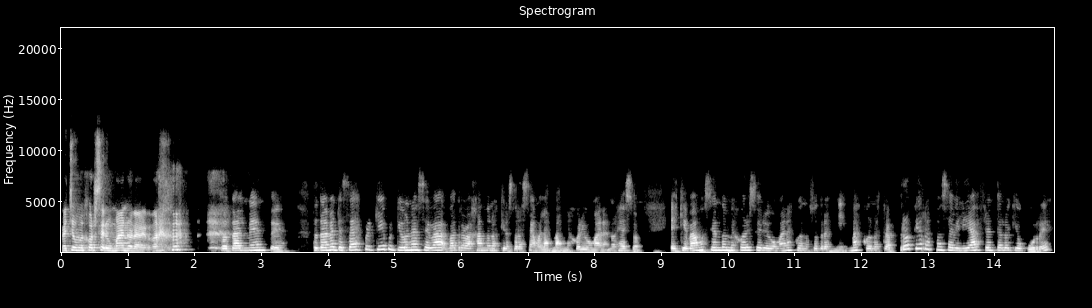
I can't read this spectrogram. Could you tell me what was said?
me ha hecho un mejor ser humano, la verdad. Totalmente, totalmente. ¿Sabes por qué? Porque una se va, va trabajando, no es que nosotros seamos las más mejores humanas, no es eso, es que vamos siendo mejores seres humanas con nosotras mismas, con nuestra propia responsabilidad frente a lo que ocurre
